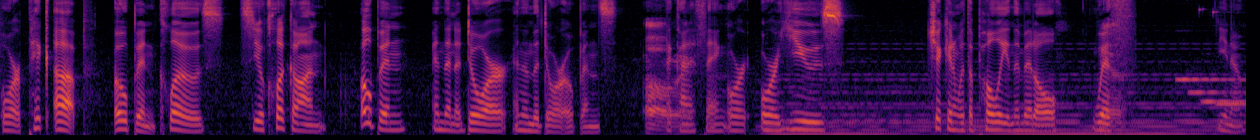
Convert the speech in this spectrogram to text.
or pick up, open, close. So you'll click on open, and then a door, and then the door opens, Oh, that right. kind of thing, or or use chicken with a pulley in the middle with, you know,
